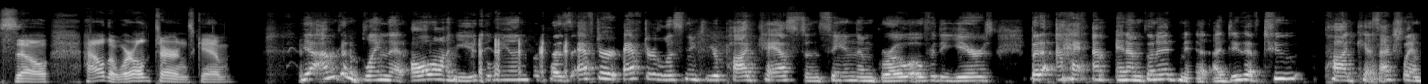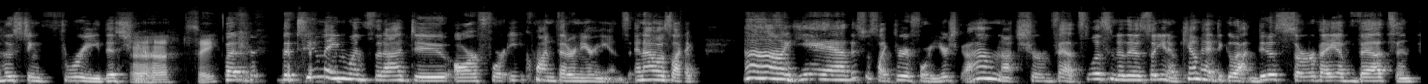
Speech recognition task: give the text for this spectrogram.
So, how the world turns, Kim. Yeah, I'm going to blame that all on you, Glenn, because after after listening to your podcasts and seeing them grow over the years, but I ha- I'm, and I'm going to admit I do have two podcasts. Actually, I'm hosting three this year. Uh huh. See, But the, the two main ones that I do are for equine veterinarians. And I was like, oh, yeah, this was like three or four years ago. I'm not sure vets listen to this. So, you know, Kim had to go out and do a survey of vets. And,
